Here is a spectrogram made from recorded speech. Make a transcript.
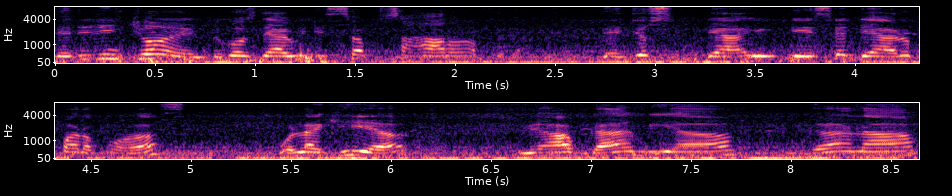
they didn't join because they are with the sub-Saharan Africa. They just they are they said they are a part of us. But like here, we have Gambia, Ghana,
